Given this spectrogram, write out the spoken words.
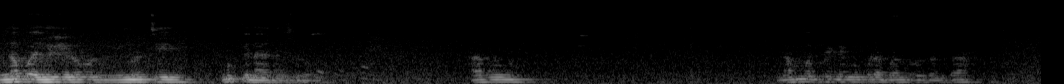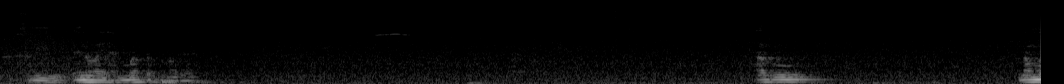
ಇನ್ನೊಬ್ಬ ಹಿರಿಯರು, ನಿವೃತ್ತಿ ಮುಖ್ಯ ನ್ಯಾಯಾಧೀಶರು ಹಾಗೂ ನಮ್ಮ ಫೀಲ್ಡಿಗೂ ಕೂಡ ಬಂದು ಹೋದಂಥ ಶ್ರೀ ಎನ್ ವೈ ಹನುಮಂತಪ್ಪನವರೇ ಹಾಗೂ ನಮ್ಮ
